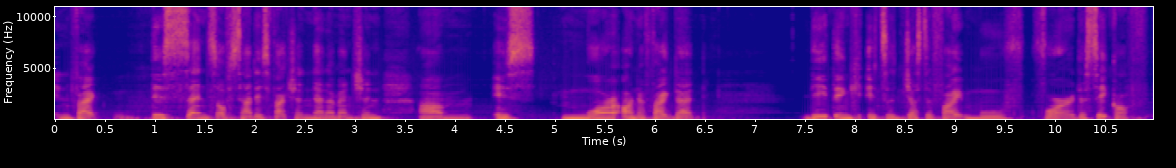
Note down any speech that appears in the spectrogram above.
in fact, this sense of satisfaction that I mentioned um, is more on the fact that they think it's a justified move for the sake of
